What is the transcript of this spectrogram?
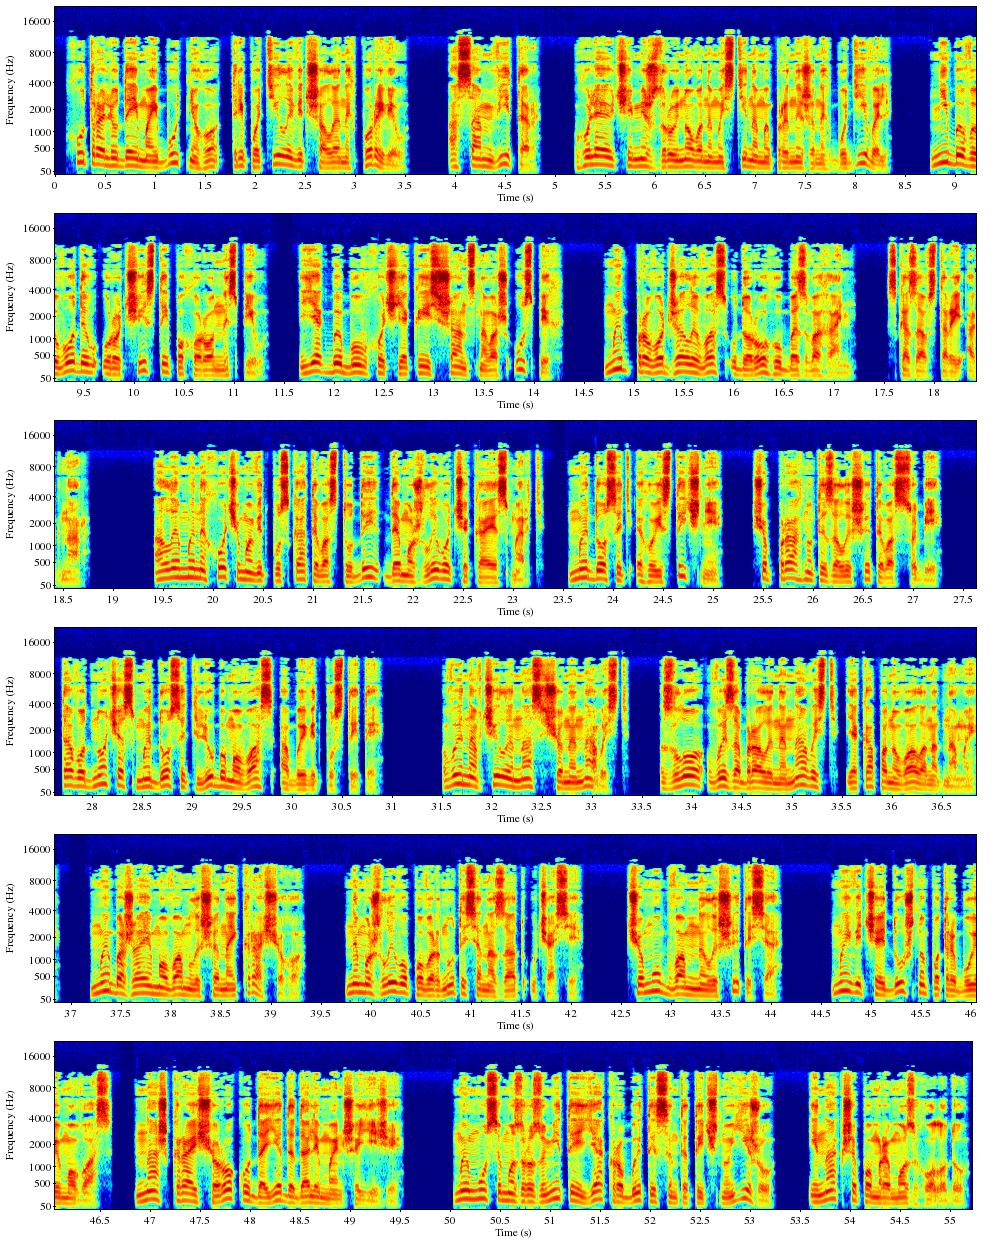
Хутра людей майбутнього тріпотіли від шалених поривів, а сам вітер, гуляючи між зруйнованими стінами принижених будівель, ніби виводив урочистий похоронний спів. Якби був хоч якийсь шанс на ваш успіх, ми б проводжали вас у дорогу без вагань, сказав старий Агнар. Але ми не хочемо відпускати вас туди, де, можливо, чекає смерть. Ми досить егоїстичні, щоб прагнути залишити вас собі, та водночас ми досить любимо вас, аби відпустити. Ви навчили нас, що ненависть, зло ви забрали ненависть, яка панувала над нами. Ми бажаємо вам лише найкращого неможливо повернутися назад у часі. Чому б вам не лишитися? Ми відчайдушно потребуємо вас. Наш край щороку дає дедалі менше їжі. Ми мусимо зрозуміти, як робити синтетичну їжу, інакше помремо з голоду.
